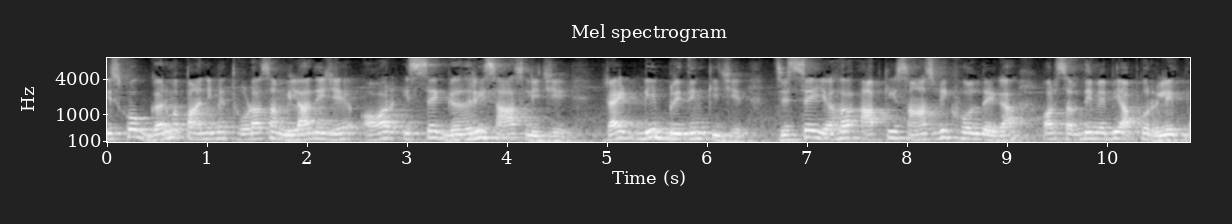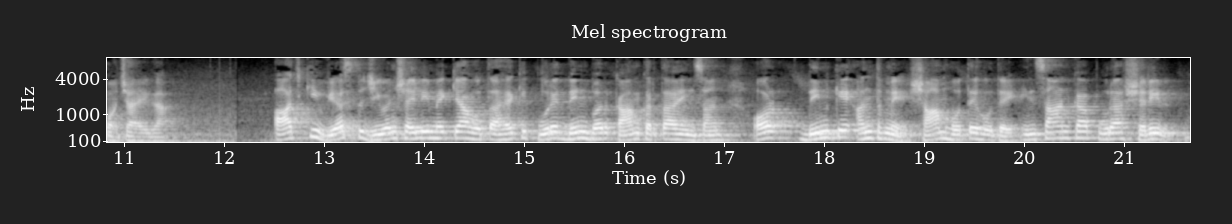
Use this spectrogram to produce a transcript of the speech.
इसको गर्म पानी में थोड़ा सा मिला दीजिए और इससे गहरी सांस लीजिए राइट डीप ब्रीदिंग कीजिए, जिससे यह आपकी सांस भी खोल देगा और सर्दी में भी आपको रिलीफ पहुंचाएगा। आज की व्यस्त जीवन शैली में क्या होता है कि पूरे दिन भर काम करता है इंसान और दिन के अंत में शाम होते होते इंसान का पूरा शरीर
